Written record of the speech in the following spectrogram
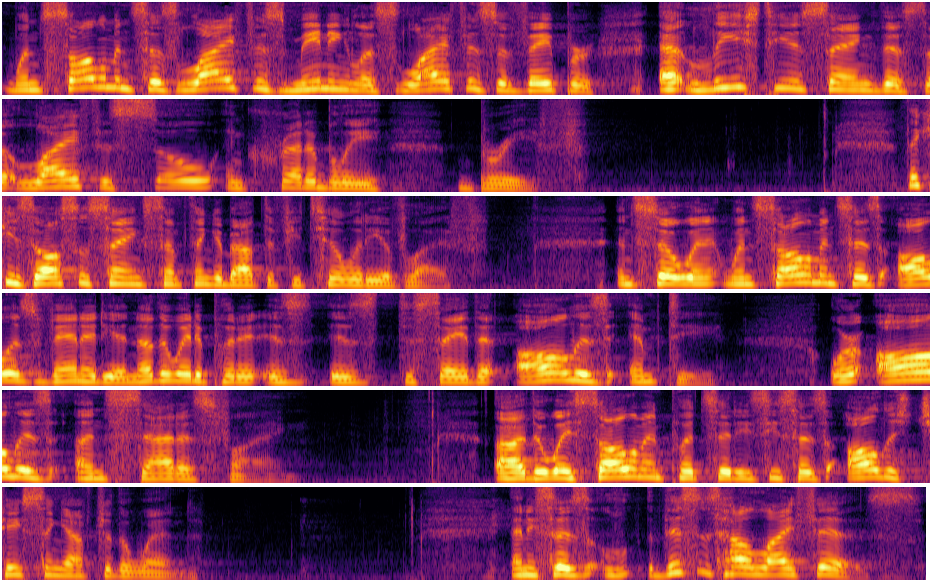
when Solomon says life is meaningless, life is a vapor, at least he is saying this that life is so incredibly brief. I think he's also saying something about the futility of life. And so when, when Solomon says all is vanity, another way to put it is, is to say that all is empty or all is unsatisfying. Uh, the way Solomon puts it is he says all is chasing after the wind. And he says this is how life is.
